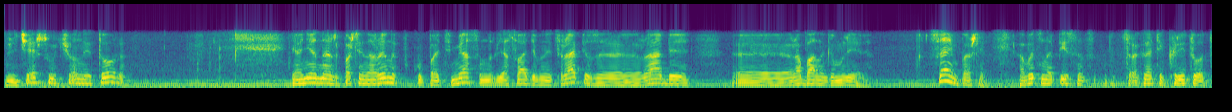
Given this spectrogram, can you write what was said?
Величайший ученый Торы. И они однажды пошли на рынок покупать мясо для свадебной трапезы Раби э, Рабана Гамлеля. Сами пошли. Об этом написано в трактате Критот,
